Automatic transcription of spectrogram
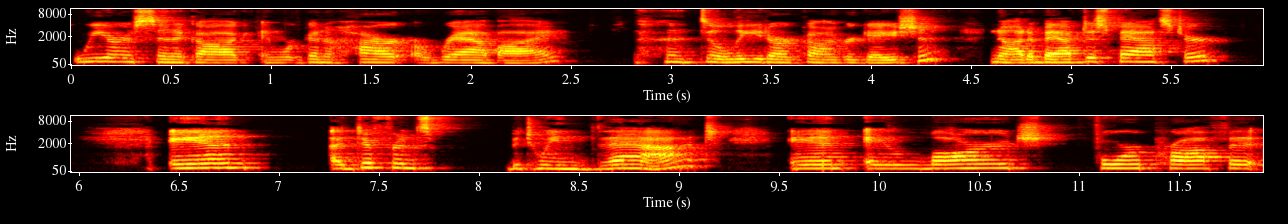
we are a synagogue and we're going to hire a rabbi to lead our congregation, not a Baptist pastor, and a difference between that and a large for profit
